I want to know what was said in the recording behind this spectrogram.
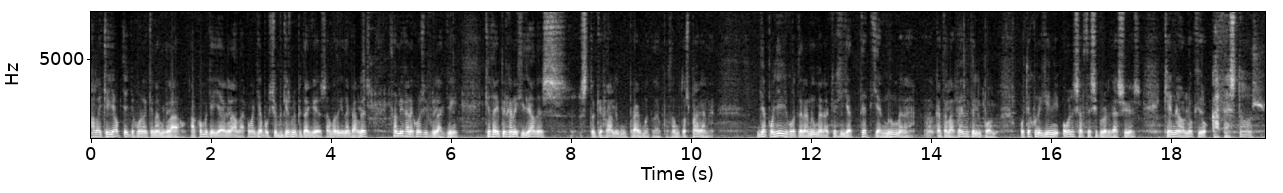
αλλά και για όποια και χώρα και να μιλάω. Ακόμα και για Ελλάδα, ακόμα και από τις μου επιταγές. Άμα δεν ήταν καλές, θα με είχαν χώσει φυλακή και θα υπήρχαν χιλιάδες στο κεφάλι μου πράγματα που θα μου το σπάγανε. Για πολύ λιγότερα νούμερα και όχι για τέτοια νούμερα. Καταλαβαίνετε λοιπόν ότι έχουν γίνει όλες αυτές οι προεργασίες και ένα ολόκληρο καθεστώς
